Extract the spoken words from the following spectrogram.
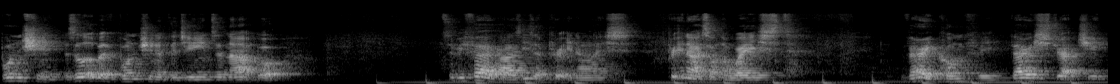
Bunching. There's a little bit of bunching of the jeans and that, but to be fair guys, these are pretty nice. Pretty nice on the waist. Very comfy, very stretchy.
